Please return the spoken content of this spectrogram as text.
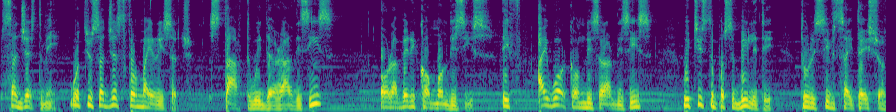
suggest me? What you suggest for my research? Start with a rare disease or a very common disease? If I work on this rare disease, which is the possibility to receive citation,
